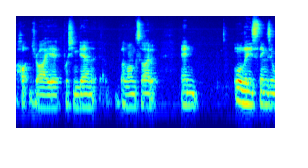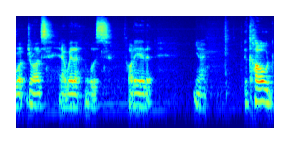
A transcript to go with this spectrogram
hot, dry air pushing down alongside it. And all these things are what drives our weather, all this hot air that, you know, the cold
